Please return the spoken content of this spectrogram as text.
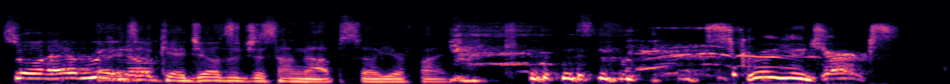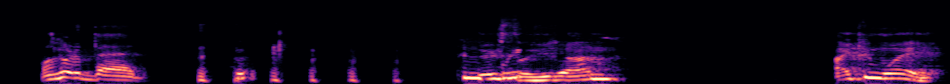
So everybody it's knows. okay. Joseph just hung up, so you're fine. Screw you, jerks. I'll go to bed. Seriously, you done? I can wait.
